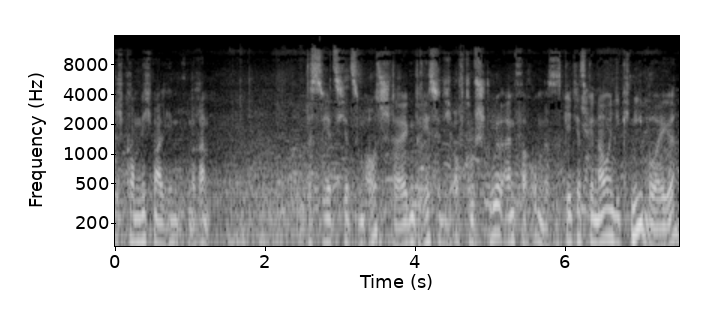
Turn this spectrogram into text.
Ich komme nicht mal hinten ran. Dass du jetzt hier zum Aussteigen drehst du dich auf dem Stuhl einfach um. Das geht jetzt genau in die Kniebeuge.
